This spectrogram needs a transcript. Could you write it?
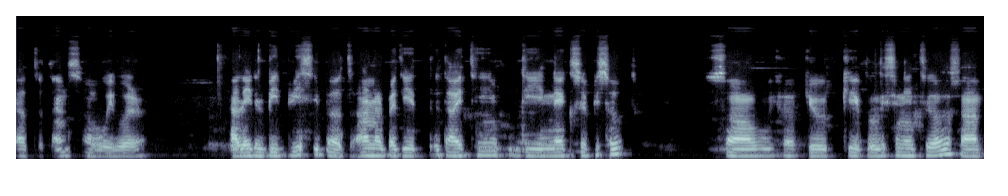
had to attend, so we were a little bit busy, but I'm already editing the next episode. So we hope you keep listening to us. And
